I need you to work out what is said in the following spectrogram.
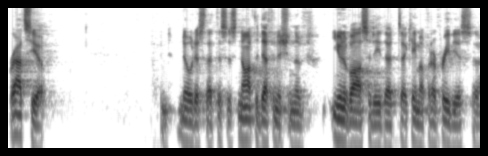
ratio. And notice that this is not the definition of univocity that uh, came up in our previous uh,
